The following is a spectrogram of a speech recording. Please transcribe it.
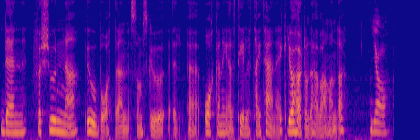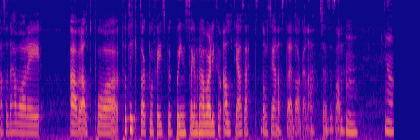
den försvunna ubåten som skulle uh, åka ner till Titanic. Du har hört om det här va, Amanda? Ja, alltså det har varit överallt på, på TikTok, på Facebook, på Instagram. Det har varit liksom allt jag har sett de senaste dagarna känns det som. Mm. Ja.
